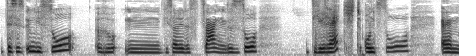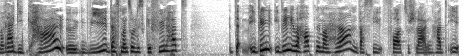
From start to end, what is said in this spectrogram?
das ist irgendwie so, mm, wie soll ich das sagen, das ist so direkt und so ähm, radikal irgendwie, dass man so das Gefühl hat, ich will, ich will überhaupt nicht mehr hören, was sie vorzuschlagen hat. Ich,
